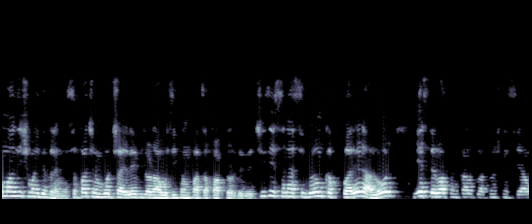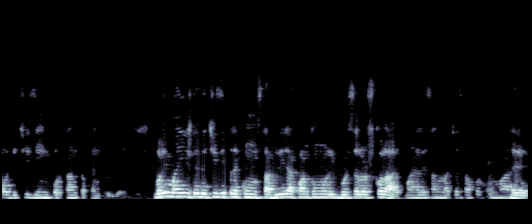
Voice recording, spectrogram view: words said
cum am zis și mai devreme, să facem vocea elevilor auzită în fața factorilor de decizie, să ne asigurăm că părerea lor este luată în calcul atunci când se ia o decizie importantă pentru ei. Vorbim aici de decizii precum stabilirea cuantumului burselor școlare. Mai ales anul acesta a fost un mare, uh,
